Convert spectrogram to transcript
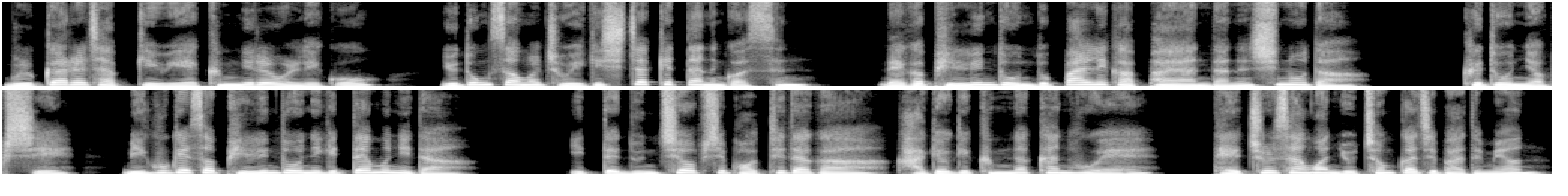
물가를 잡기 위해 금리를 올리고 유동성을 조이기 시작했다는 것은 내가 빌린 돈도 빨리 갚아야 한다는 신호다. 그 돈 역시 미국에서 빌린 돈이기 때문이다. 이때 눈치 없이 버티다가 가격이 급락한 후에 대출 상환 요청까지 받으면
